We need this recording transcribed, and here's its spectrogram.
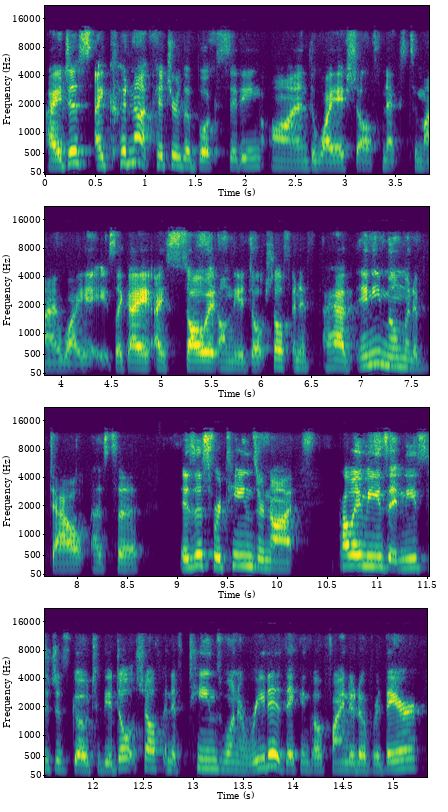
I just, I could not picture the book sitting on the YA shelf next to my YAs. Like I, I saw it on the adult shelf. And if I have any moment of doubt as to is this for teens or not? Probably means it needs to just go to the adult shelf. And if teens want to read it, they can go find it over there.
